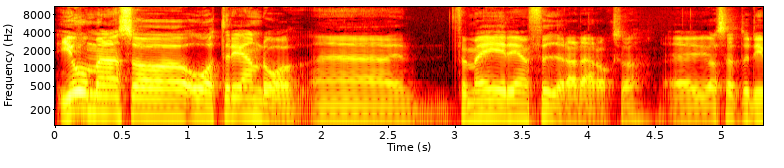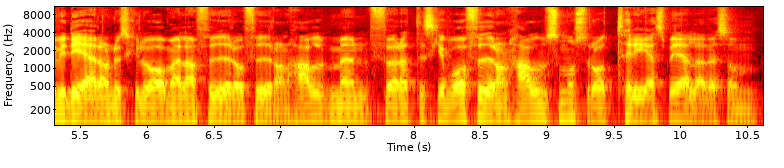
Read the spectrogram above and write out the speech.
Jo men alltså återigen då. Eh, för mig är det en fyra där också. Eh, jag satt och dividerade om det skulle vara mellan fyra och fyra och en halv. Men för att det ska vara fyra och en halv så måste du ha tre spelare som,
